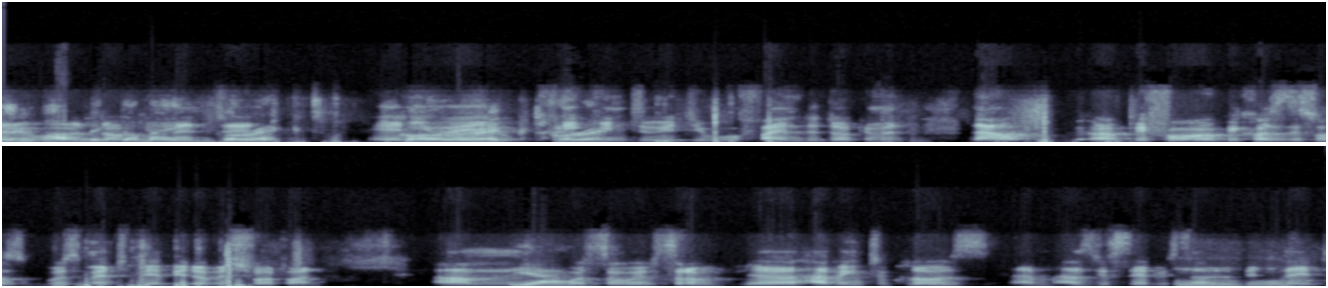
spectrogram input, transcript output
very in well public domain, documented. correct? Anywhere you click correct. into it, you will find the document. Now, uh, before because this was was meant to be a bit of a short one. Um, Yeah. well, so we're sort of uh, having to close. Um, as you said, we started a bit Mhm. late.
